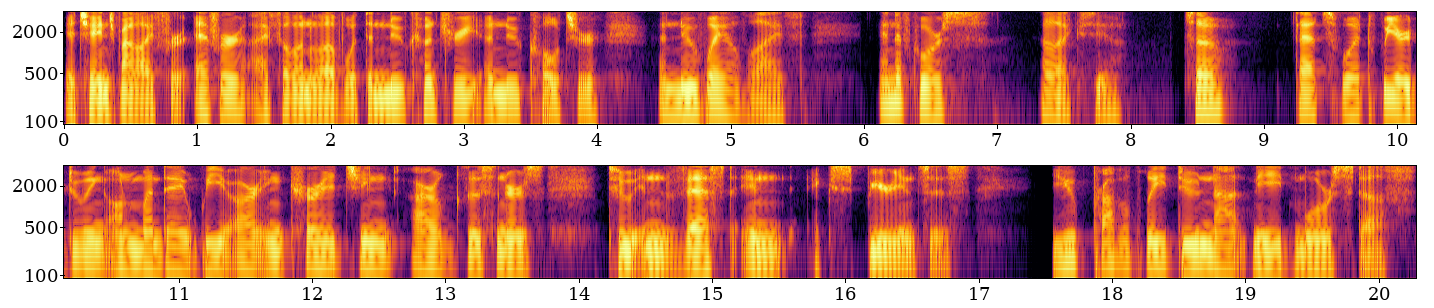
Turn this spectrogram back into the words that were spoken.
It changed my life forever. I fell in love with a new country, a new culture, a new way of life, and of course, Alexia. So that's what we are doing on Monday. We are encouraging our listeners to invest in experiences. You probably do not need more stuff.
